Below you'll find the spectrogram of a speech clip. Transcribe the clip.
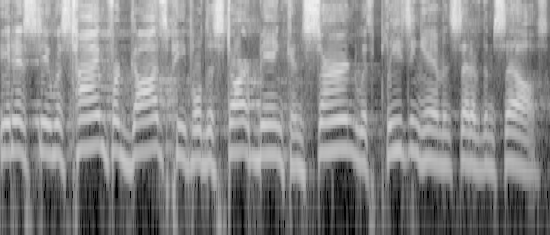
It, is, it was time for God's people to start being concerned with pleasing Him instead of themselves.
